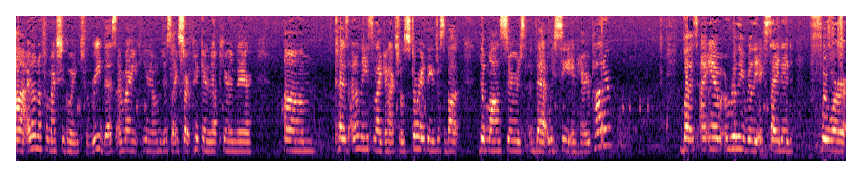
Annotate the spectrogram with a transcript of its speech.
Uh, I don't know if I'm actually going to read this. I might, you know, just like start picking it up here and there. Because um, I don't think it's like an actual story. I think it's just about the monsters that we see in Harry Potter. But I am really, really excited for,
